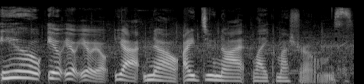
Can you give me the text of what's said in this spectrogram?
Ew, ew, ew, ew, ew. Yeah, no, I do not like mushrooms.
